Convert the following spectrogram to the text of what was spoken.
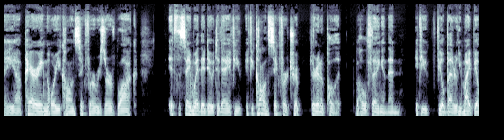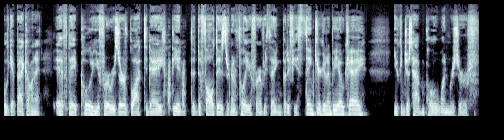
a uh, pairing or you call in sick for a reserve block. It's the same way they do it today. If you if you call in sick for a trip, they're going to pull it the whole thing, and then if you feel better, you might be able to get back on it if they pull you for a reserve block today, the the default is they're going to pull you for everything. But if you think you're going to be okay, you can just have them pull one reserve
